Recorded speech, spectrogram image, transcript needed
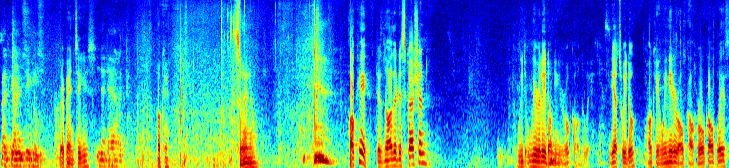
Right behind Ziggy's right behind Ziggy's? in that alley. Okay. So I know. Okay, there's no other discussion? We, d- we really don't need a roll call, do we? Yes. Yes, we do? Okay, we need a roll call. Roll call, please.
